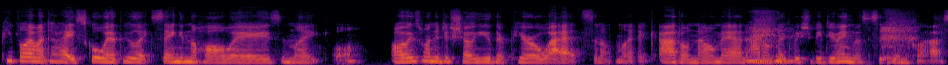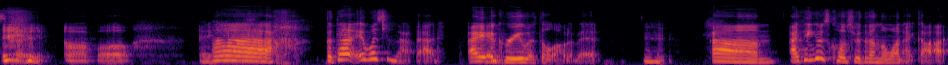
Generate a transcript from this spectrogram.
people I went to high school with who like sang in the hallways and like always wanted to show you their pirouettes and I'm like, I don't know, man. I don't think we should be doing this in gym class. But Awful. Anyways. Ah, but that it wasn't that bad. I agree with a lot of it. Mhm. Um, I think it was closer than the one I got,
